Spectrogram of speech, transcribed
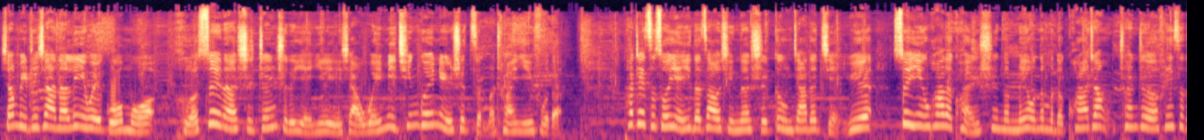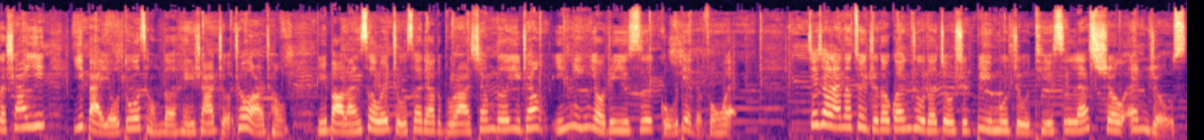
相比之下呢，另一位国模何穗呢是真实的演绎了一下维密亲闺女是怎么穿衣服的。她这次所演绎的造型呢是更加的简约，碎印花的款式呢没有那么的夸张，穿着黑色的纱衣，以柏油多层的黑纱褶皱而成，与宝蓝色为主色调的 bra 相得益彰，隐隐有着一丝古典的风味。接下来呢，最值得关注的就是闭幕主题 Celestial Angels。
